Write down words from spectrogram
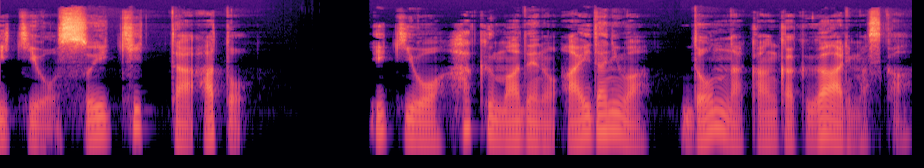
息を吸い切った後、息を吐くまでの間にはどんな感覚がありますか？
